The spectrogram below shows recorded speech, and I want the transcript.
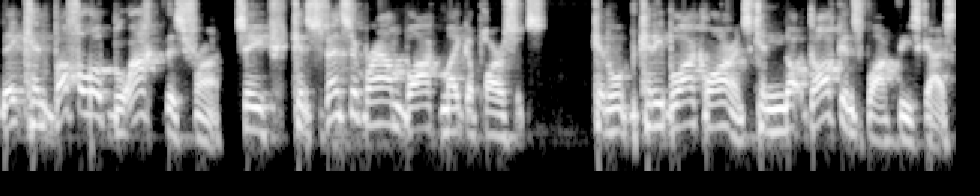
they can Buffalo block this front. See, can Spencer Brown block Micah Parsons? Can can he block Lawrence? Can Dawkins block these guys?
